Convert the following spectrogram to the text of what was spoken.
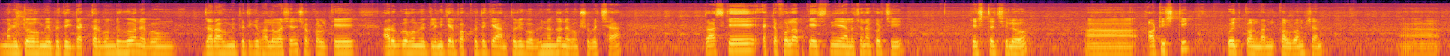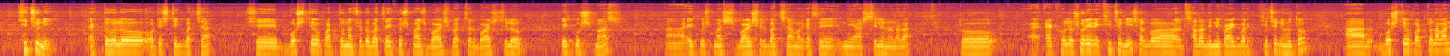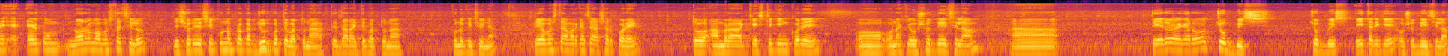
সম্মানিত homeopathic doctor বন্ধুগণ এবং যারা হোমিওপ্যাথিকে ভালোবাসেন, সকলকে আরোগ্য হোমিও ক্লিনিকের পক্ষ থেকে আন্তরিক অভিনন্দন এবং শুভেচ্ছা। তো আজকে একটা ফলো আপ কেস নিয়ে আলোচনা করছি। কেসটা ছিল অটিস্টিক উইথ কলবান কলবামশান খিচুনি। এক তো হলো অটিস্টিক বাচ্চা, সে বসতেও পারতো না, ছোটো বাচ্চা, একুশ মাস বয়স, বাচ্চার বয়স ছিল একুশ মাস। একুশ মাস বয়সের বাচ্চা আমার কাছে নিয়ে আসছিলেন ওনারা। তো, এক হলো শরীরে খিচুনি, সর্ব সারাদিনে কয়েকবার খিচুনি হতো, আর বসতেও পারতো না। মানে এরকম নরম অবস্থা ছিল যে শরীরে সে কোনো প্রকার জোর করতে পারতো না, হাঁটতে দাঁড়াইতে পারতো না, কোনো কিছুই না। তো এই অবস্থায় আমার কাছে আসার পরে, তো আমরা কেস টেকিং করে ওনাকে ওষুধ দিয়েছিলাম তেরো এগারো চব্বিশ চব্বিশ এই তারিখে ওষুধ দিয়েছিলাম।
